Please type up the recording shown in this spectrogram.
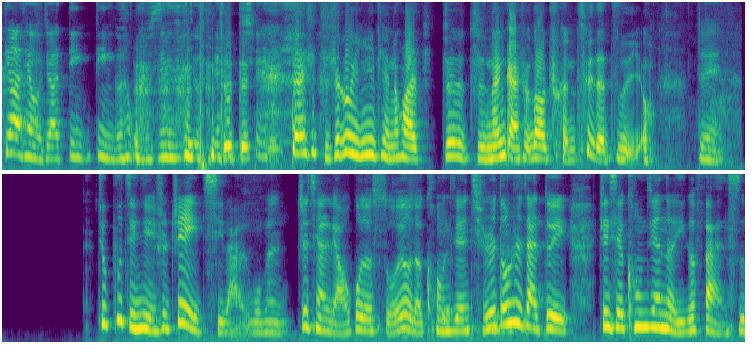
第二天我就要订订个五星酒店。对对，但是只是露营一天的话，就是只能感受到纯粹的自由。对。就不仅仅是这一期吧，我们之前聊过的所有的空间，其实都是在对这些空间的一个反思。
